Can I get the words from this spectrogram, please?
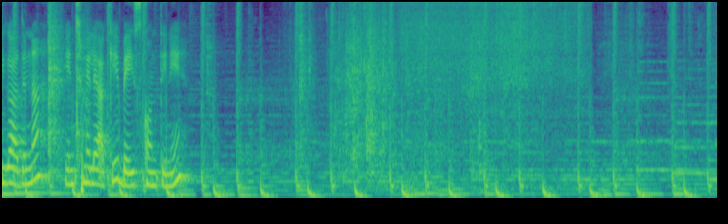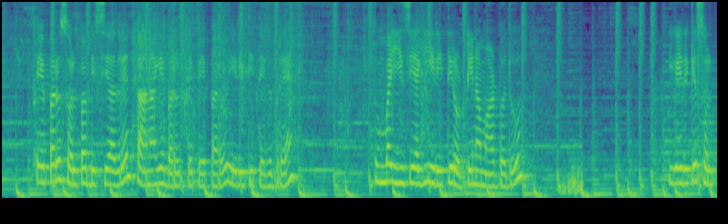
ಈಗ ಅದನ್ನು ಹೆಂಚ ಮೇಲೆ ಹಾಕಿ ಬೇಯಿಸ್ಕೊತೀನಿ. ಪೇಪರು ಸ್ವಲ್ಪ ಬಿಸಿ ಆದರೆ ತಾನಾಗೆ ಬರುತ್ತೆ ಪೇಪರು ಈ ರೀತಿ ತೆಗೆದ್ರೆ. ತುಂಬ ಈಸಿಯಾಗಿ ಈ ರೀತಿ ರೊಟ್ಟಿನ ಮಾಡ್ಬೋದು. ಈಗ ಇದಕ್ಕೆ ಸ್ವಲ್ಪ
